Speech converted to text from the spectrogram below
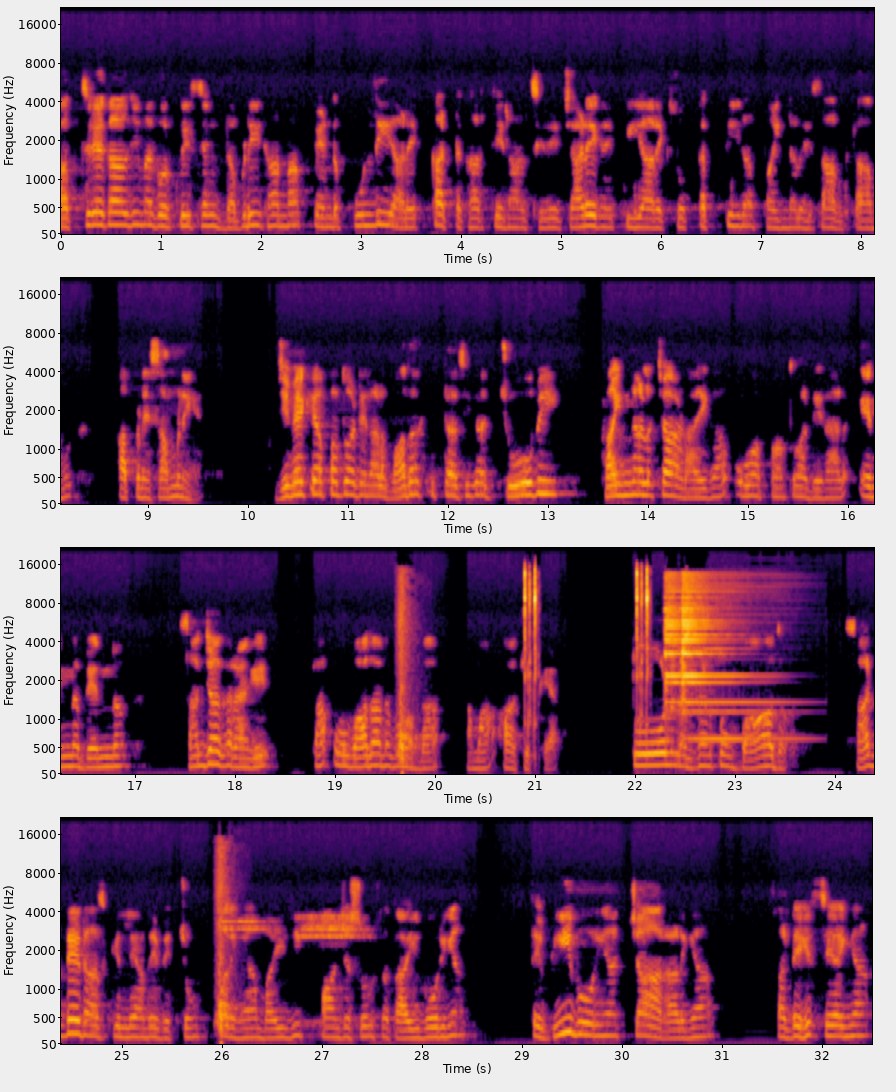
ਸਤਿ ਸ੍ਰੀ ਅਕਾਲ ਜੀ, ਮੈਂ ਗੁਰਪ੍ਰੀਤ ਸਿੰਘ ਦਬੜੀ ਖਾਨਾ ਪਿੰਡ ਪੂਲੀ ਵਾਲੇ ਘੱਟ ਖਰਚੇ ਨਾਲ ਸਿਰੇ ਚਾੜੇ ਗਏ ਪੀਆਰ 131 ਦਾ ਫਾਈਨਲ ਹਿਸਾਬ ਕਿਤਾਬ ਆਪਣੇ ਸਾਹਮਣੇ ਹੈ। ਜਿਵੇਂ ਕਿ ਆਪਾਂ ਤੁਹਾਡੇ ਨਾਲ ਵਾਅਦਾ ਕੀਤਾ ਸੀਗਾ, ਜੋ ਵੀ ਫਾਈਨਲ ਝਾੜ ਆਏਗਾ, ਉਹ ਆਪਾਂ ਤੁਹਾਡੇ ਨਾਲ ਇਨ ਬਿਨ ਸਾਂਝਾ ਕਰਾਂਗੇ, ਤਾਂ ਉਹ ਵਾਅਦਾ ਨਿਭਾਉਣ ਦਾ ਸਮਾਂ ਆ ਚੁੱਕਿਆ। ਤੋਲ ਲੱਗਣ ਤੋਂ ਬਾਅਦ 10.5 ਕਿੱਲਿਆਂ ਦੇ ਵਿੱਚੋਂ ਭਰੀਆਂ ਬਾਈ ਜੀ 527 ਬੋਰੀਆਂ ਤੇ 20 ਬੋਰੀਆਂ ਝਾੜ ਵਾਲੀਆਂ ਸਾਡੇ ਹਿੱਸੇ ਆਈਆਂ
